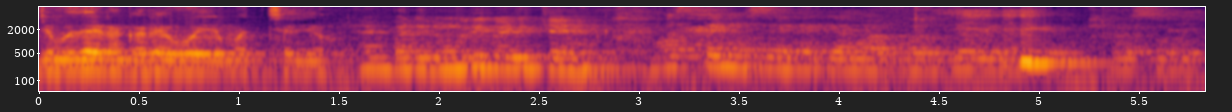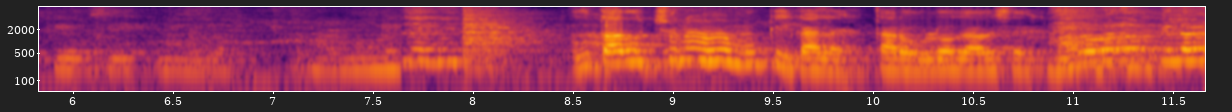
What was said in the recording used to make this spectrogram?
જે બધાના ઘરે હોય એમ જ છે જો. એમ પછી ડુંગળી પેડી છે મસ્ત એનું છે ને કે અમાર ઘર જેવું કેવું છે એક નંબર ઉતારું જ છું ને હવે મૂકી કાલે. તારો વ્લોગ આવશે. મારો બરાબર પેલા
